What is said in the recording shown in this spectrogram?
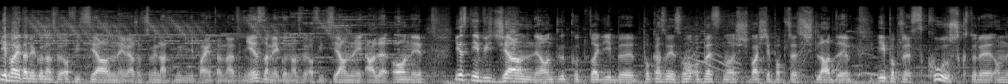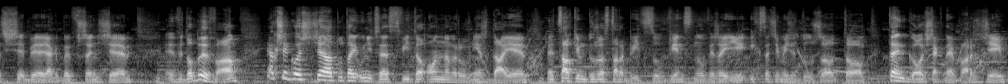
nie pamiętam jego nazwy oficjalnej, ja sobie nawet nie pamiętam, nawet nie znam jego nazwy oficjalnej, ale on jest niewidzialny, on tylko tutaj niby pokazuje swoją obecność właśnie poprzez ślady i poprzez kurz, który on z siebie jakby wszędzie wydobywa. Jak się gościa tutaj unicestwi, to on nam również daje całkiem dużo starbitsów, więc no, jeżeli ich chcecie mieć dużo, to ten gość jak najbardziej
